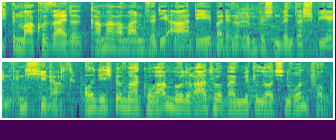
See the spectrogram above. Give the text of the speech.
Ich bin Marco Seidel, Kameramann für die ARD bei den Olympischen Winterspielen in China. Und ich bin Marco Ramm, Moderator beim Mitteldeutschen Rundfunk.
